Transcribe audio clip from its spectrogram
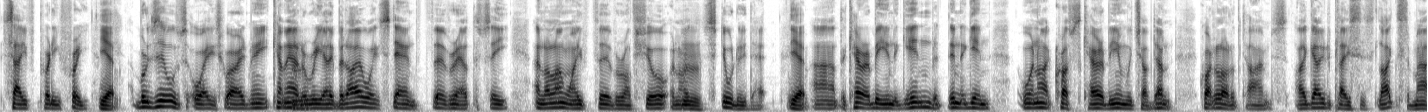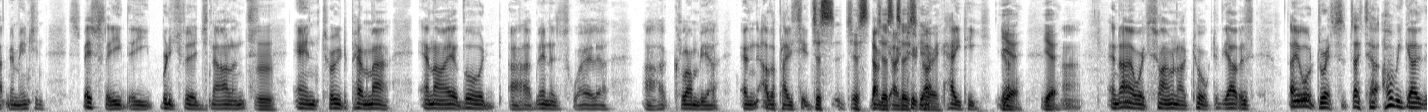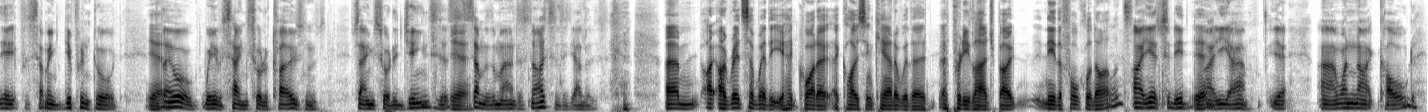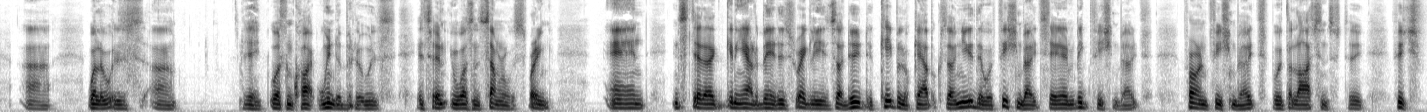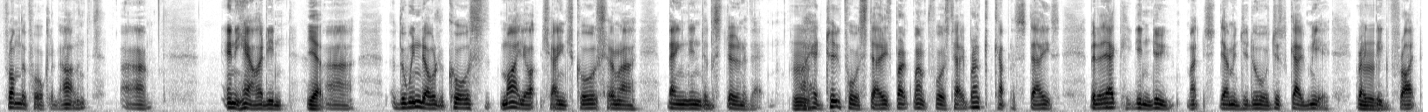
safe, pretty free. Yeah, Brazil's always worried me. Come out Mm. of Rio, but I always stand further out to sea and a long way further offshore, and Mm. I still do that yeah, uh, the Caribbean again. But then again, when I cross the Caribbean, which I've done quite a lot of times, I go to places like St. Martin I mentioned, especially the British Virgin Islands Mm. and through to Panama, and I avoid uh, Venezuela, uh, Colombia, and other places. just just don't just go too to, scary. like Haiti. Yeah, yeah, Uh, and I always find when I talk to the others, they all dress. They say, "Oh, we go there for something different," or Yeah. they all wear the same sort of clothes and same sort of jeans. Yeah. Some of them aren't as nice as the others. Um, I, I read somewhere that you had quite a, a close encounter with a, a pretty large boat near the Falkland Islands. Oh yes, I did. Yeah. I, uh, yeah. Uh, one night cold. Uh, well, it was. Uh, it wasn't quite winter, but it was. It certainly wasn't summer or spring. And instead of getting out of bed as regularly as I do to keep a lookout, because I knew there were fishing boats there and big fishing boats, foreign fishing boats with the license to fish from the Falkland Islands. Uh, anyhow, I didn't. Yeah, Uh, the wind altered course, my yacht changed course, and I banged into the stern of that. I had two forestays, broke one forestay, broke a couple of stays, but it actually didn't do much damage at all, just gave me a great big fright.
